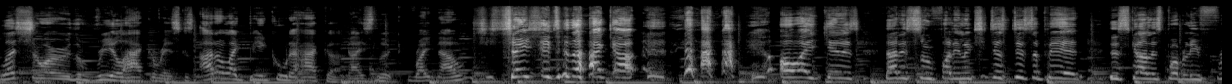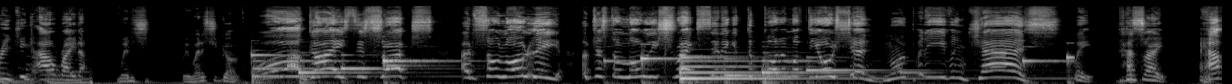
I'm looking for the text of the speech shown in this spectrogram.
Let's show her who the real hacker is, because I don't like being called a hacker. Guys, look, right now, she's changed into the hacker. oh my goodness, that is so funny. Look, she just disappeared. This girl is probably freaking out right now. Where did she wait, where did she go? Oh guys, this sucks! I'm so lonely! I'm just a Shrek sitting at the bottom of the ocean! Nobody even cares! Wait, that's right. I have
